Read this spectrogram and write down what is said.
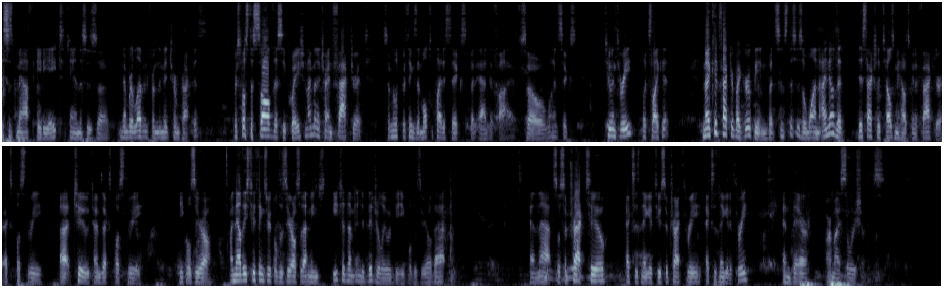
This is Math 88, and this is uh, number 11 from the midterm practice. We're supposed to solve this equation. I'm going to try and factor it. So I'm going to look for things that multiply to 6 but add to 5. So 1 and 6, 2 and 3, looks like it. Now I could factor by grouping, but since this is a 1, I know that this actually tells me how it's going to factor x plus 3, uh, 2 times x plus 3 equals 0. And now these two things are equal to 0, so that means each of them individually would be equal to 0. That and that. So subtract 2, x is negative 2. Subtract 3, x is negative 3. And there are my solutions.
